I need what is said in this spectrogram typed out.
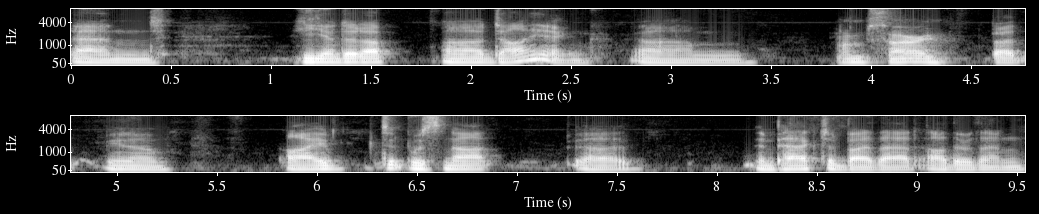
and he ended up uh, dying. Um, I'm sorry. but you know i d- was not uh, impacted by that other than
